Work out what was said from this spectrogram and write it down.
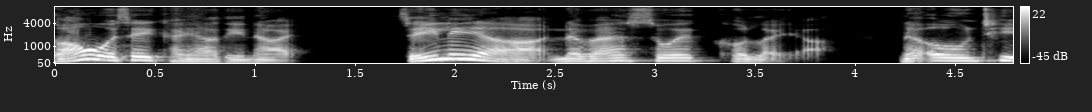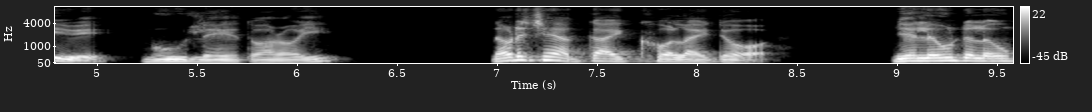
ခေါင်းဝစိတ်ခံရသည်၌ဇိမ်းလေးရနပန်းဆွဲခုတ်လိုက်ရာနှအုံထိ၍မူလဲသွားတော့၏နောက်တစ်ချက်ကြိုက်ခုတ်လိုက်တော့မျက်လုံးတစ်လုံး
